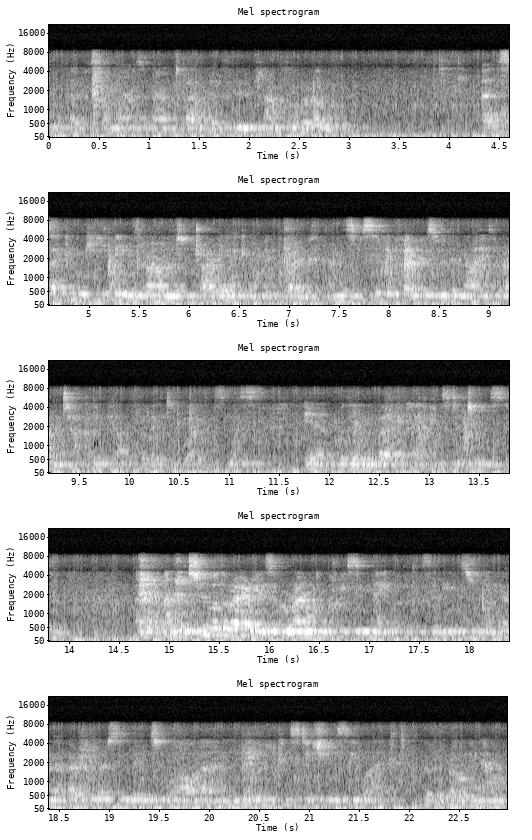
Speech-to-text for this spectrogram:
and the focus on that is around development of food plan for Wirral. Uh, the second key theme is around driving economic growth, and the specific focus within that is around tackling health-related worklessness in, within the Birkenhead constituency. Um, and the two other areas are around increasing and they're very closely linked to our um, neighbourhood constituency work that we're rolling out.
